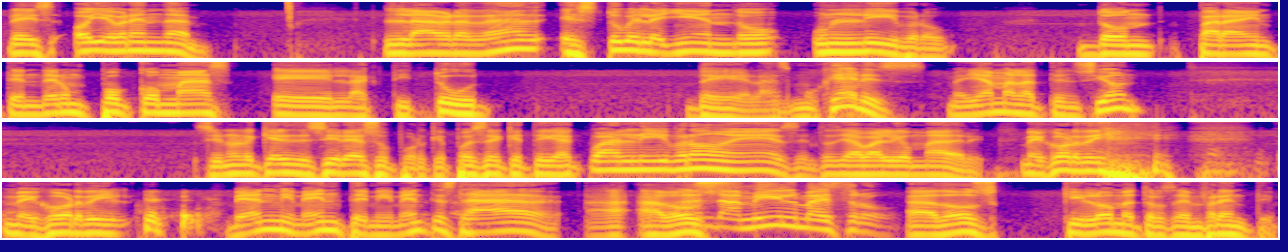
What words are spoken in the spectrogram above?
Le dice, oye Brenda, la verdad estuve leyendo un libro donde, para entender un poco más eh, la actitud de las mujeres. Me llama la atención. Si no le quieres decir eso, porque puede ser que te diga, ¿cuál libro es? Entonces ya valió madre. Mejor di, mejor di. Vean mi mente, mi mente está a, dos... mil, maestro. A dos kilómetros de enfrente.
